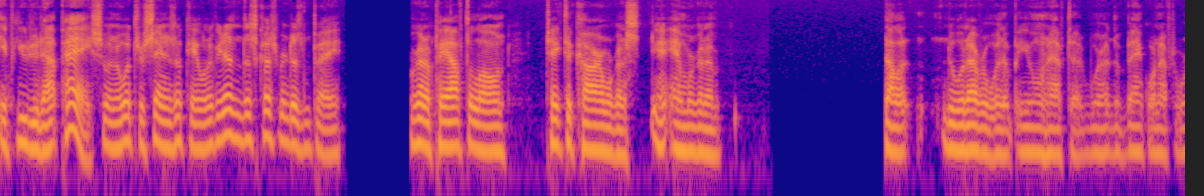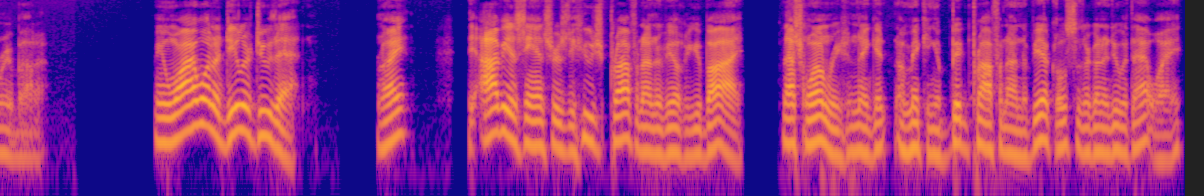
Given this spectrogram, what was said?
if you do not pay. So what they're saying is, okay, well, if he doesn't, this customer doesn't pay, we're going to pay off the loan take the car and we're going to and we're going to sell it, do whatever with it, but you won't have to. The bank won't have to worry about it. I mean, why would a dealer do that? Right? The obvious answer is a huge profit on the vehicle you buy. That's one reason they get are making a big profit on the vehicle, so they're going to do it that way.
